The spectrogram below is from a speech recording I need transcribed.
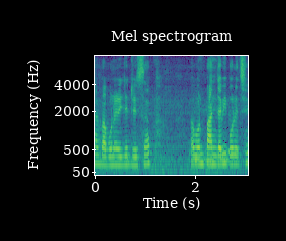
আর বাবনের এই যে ড্রেস আপ বাবন পাঞ্জাবি পরেছে।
